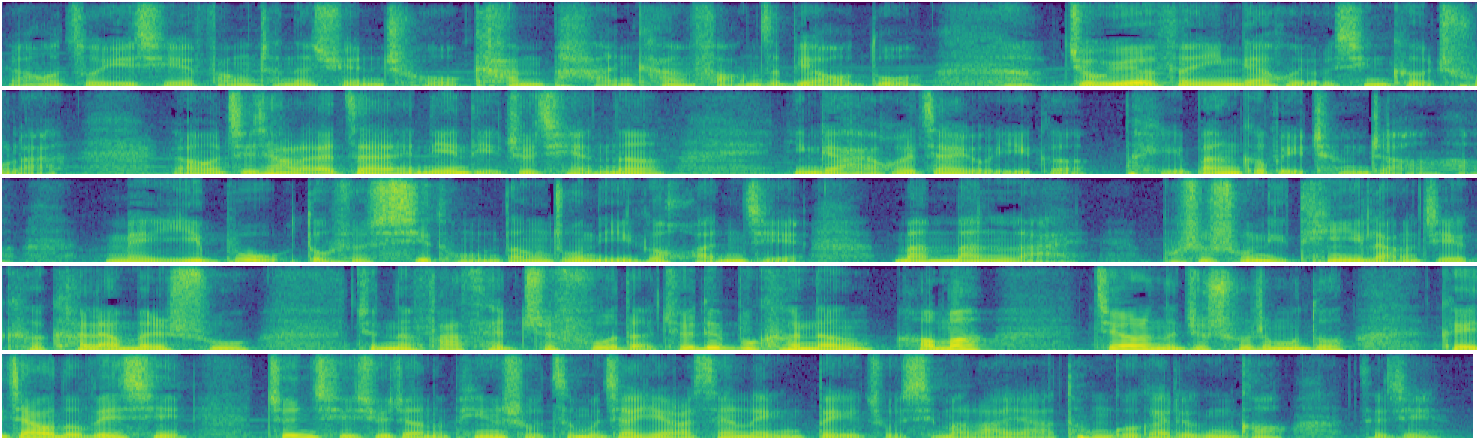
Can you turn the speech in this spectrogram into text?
然后做一些房产的选筹、看盘、看房子比较多。九月份应该会有新课出来，然后接下来在年底之前呢，应该还会再有一个陪伴各位成长哈，每一步都是系统当中的一个环节，慢慢来。不是说你听一两节课、看两本书就能发财致富的，绝对不可能，好吗？今儿呢就说这么多，可以加我的微信，真奇学长的拼音手字母加一二三零，备注喜马拉雅，通过概率更高。再见。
